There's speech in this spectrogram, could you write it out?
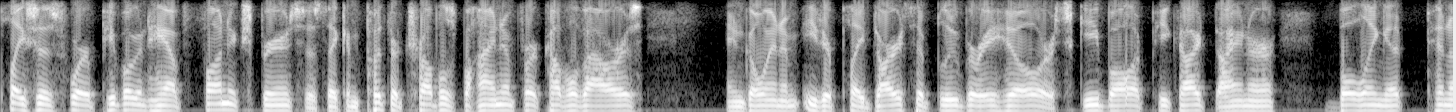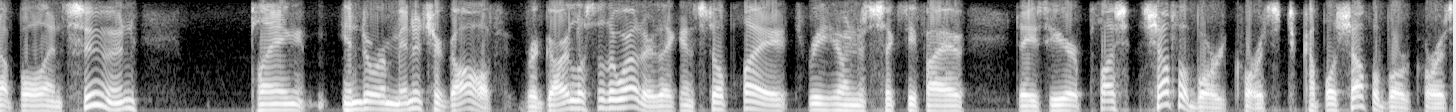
places where people can have fun experiences. They can put their troubles behind them for a couple of hours and go in and either play darts at Blueberry Hill or skee ball at Peacock Diner, bowling at Pinup Bowl, and soon playing indoor miniature golf, regardless of the weather. They can still play 365 days a year, plus shuffleboard courts, a couple of shuffleboard courts.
